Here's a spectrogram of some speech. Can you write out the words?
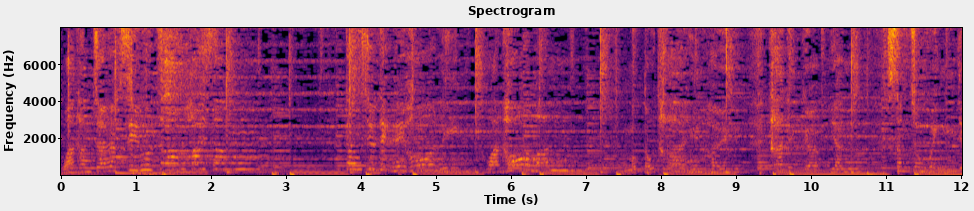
还含着笑装开心。今宵的你可怜还可吻，目睹他远去，他的脚印，心中永印。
